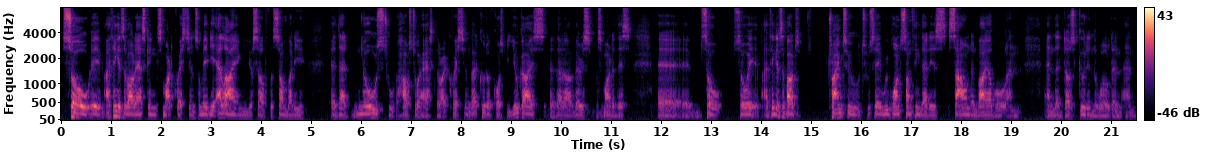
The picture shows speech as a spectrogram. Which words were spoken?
So uh, I think it's about asking smart questions or maybe allying yourself with somebody that knows to, how to ask the right question. That could, of course, be you guys uh, that are very smart at this. Uh, so, so it, I think it's about trying to to say we want something that is sound and viable and and that does good in the world and and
